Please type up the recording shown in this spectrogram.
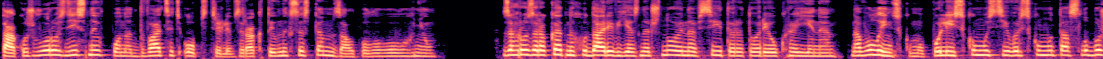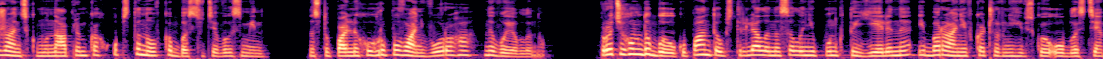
Також ворог здійснив понад 20 обстрілів з реактивних систем залпового вогню. Загроза ракетних ударів є значною на всій території України. На Волинському, Поліському, Сіверському та Слобожанському напрямках обстановка без суттєвих змін. Наступальних угрупувань ворога не виявлено. Протягом доби окупанти обстріляли населені пункти Єліне і Баранівка Чернігівської області,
